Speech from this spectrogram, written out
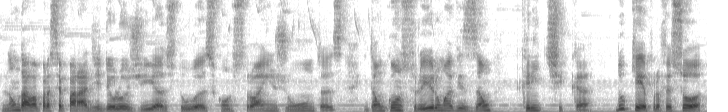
não dava para separar de ideologia, as duas constroem juntas. Então, construir uma visão crítica. Do que, professor?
